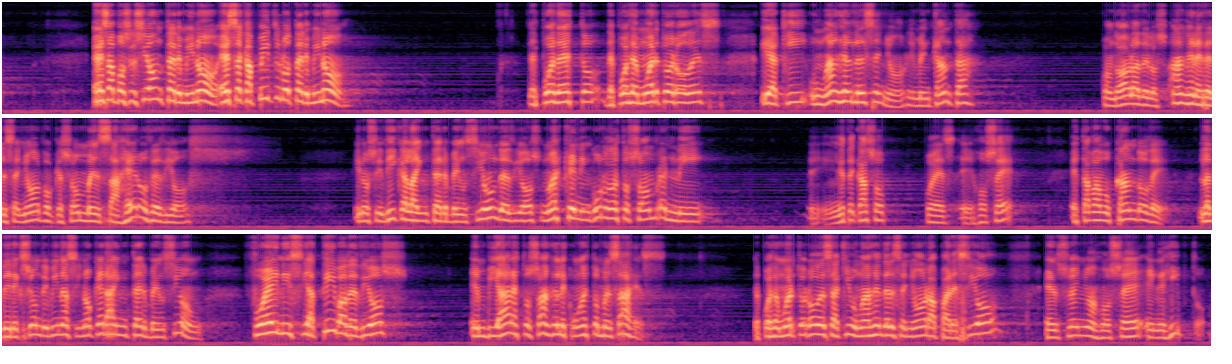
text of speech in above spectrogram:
Esa posición terminó, ese capítulo terminó. Después de esto, después de muerto Herodes, y aquí un ángel del Señor, y me encanta cuando habla de los ángeles del Señor porque son mensajeros de Dios. Y nos indica la intervención de Dios. No es que ninguno de estos hombres, ni en este caso, pues eh, José, estaba buscando de la dirección divina, sino que era intervención. Fue iniciativa de Dios enviar a estos ángeles con estos mensajes. Después de muerto Herodes, aquí un ángel del Señor apareció en sueño a José en Egipto,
